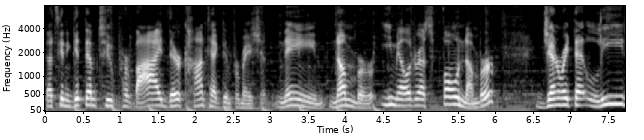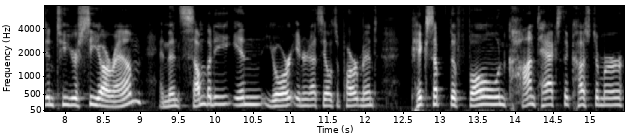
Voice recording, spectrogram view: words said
that's going to get them to provide their contact information name, number, email address, phone number. Generate that lead into your CRM, and then somebody in your internet sales department picks up the phone, contacts the customer,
